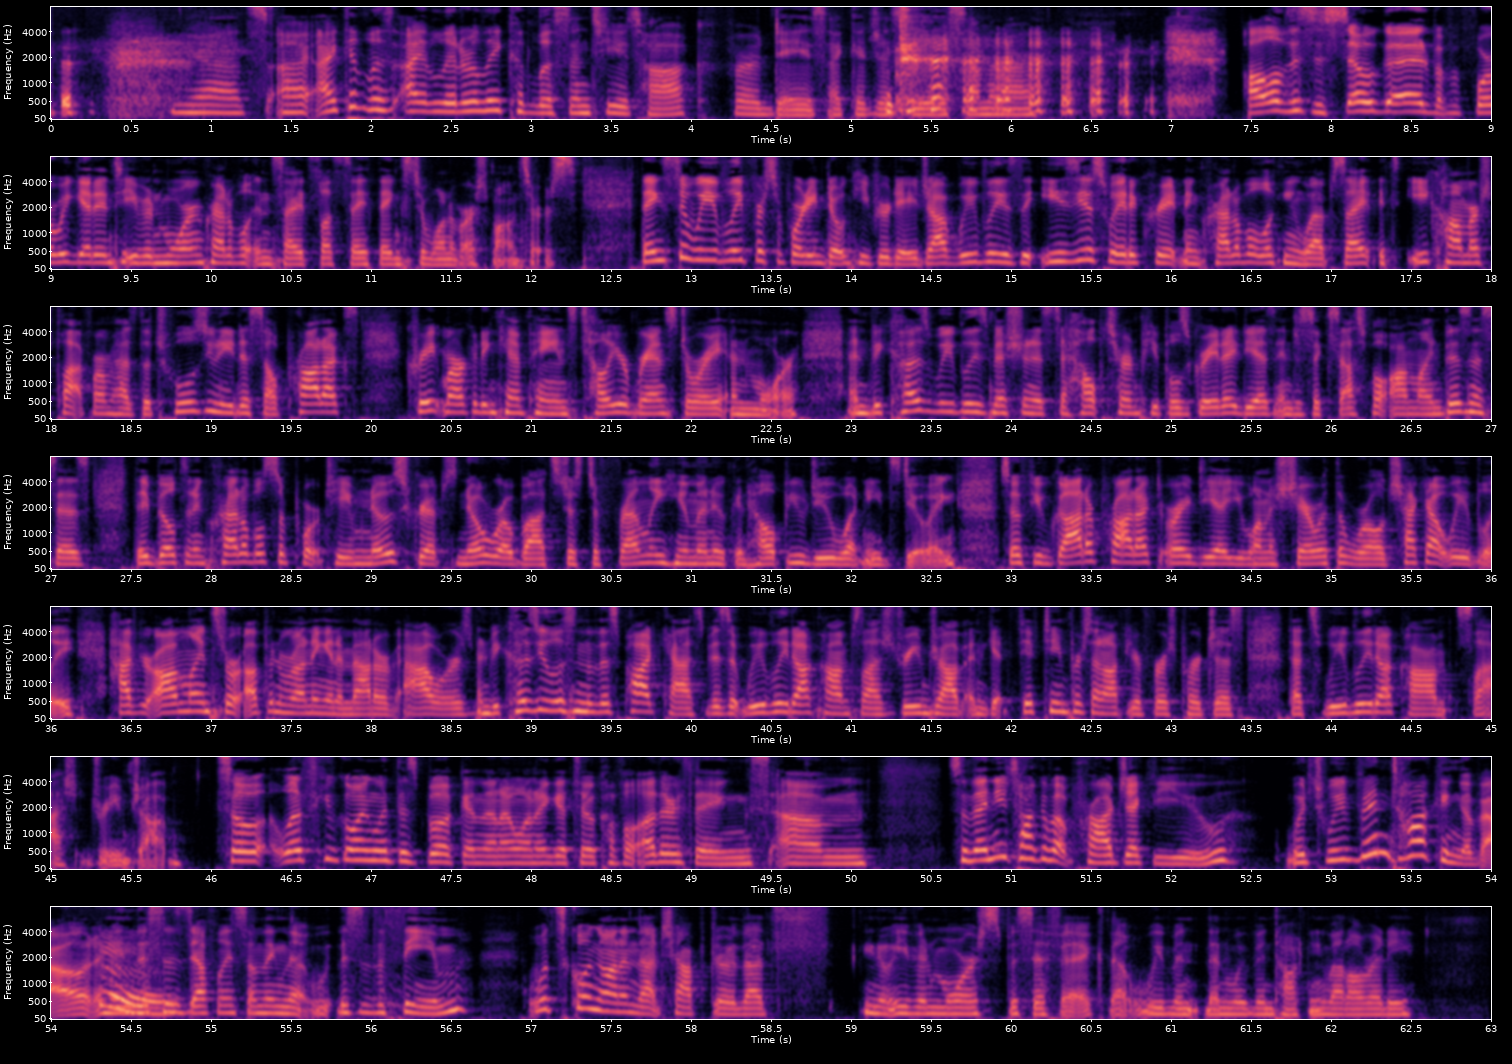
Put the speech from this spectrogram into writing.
Yeah, it's I I could listen I literally could listen to you talk for days. I could just do a seminar. All of this is so good, but before we get into even more incredible insights, let's say thanks to one of our sponsors. Thanks to Weebly for supporting Don't Keep Your Day Job. Weebly is the easiest way to create an incredible looking website. Its e-commerce platform has the tools you need to sell products, create marketing campaigns, tell your brand story, and more. And because Weebly's mission is to help turn people's great ideas into successful online businesses, they built an incredible support team, no scripts, no robots, just a friendly human who can help you do what needs doing. So if you've got a product or idea you want to share with the world, check out Weebly. Have your online store up and running in a matter of hours. And because you listen to this podcast, visit Weebly.com slash dreamjob and get 15% off your first purchase. That's Weebly.com slash dreamjob. So let's keep going with this book. And then I want to get to a couple other things. Um, so then you talk about Project U, which we've been talking about. I mean, this is definitely something that w- this is the theme. What's going on in that chapter that's, you know, even more specific that we've been than we've been talking about already?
